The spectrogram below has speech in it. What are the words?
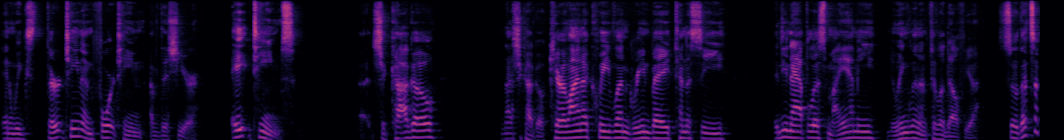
in weeks 13 and 14 of this year. Eight teams uh, Chicago, not Chicago, Carolina, Cleveland, Green Bay, Tennessee, Indianapolis, Miami, New England, and Philadelphia. So that's a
